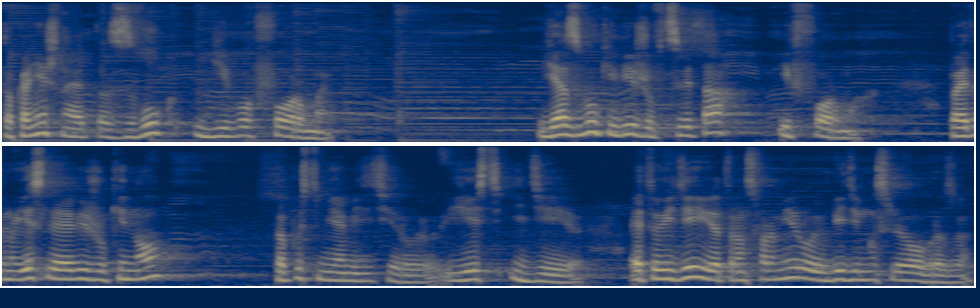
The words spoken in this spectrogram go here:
то, конечно, это звук его формы. Я звуки вижу в цветах и в формах. Поэтому если я вижу кино, допустим, я медитирую, есть идея. Эту идею я трансформирую в виде мыслеобраза.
